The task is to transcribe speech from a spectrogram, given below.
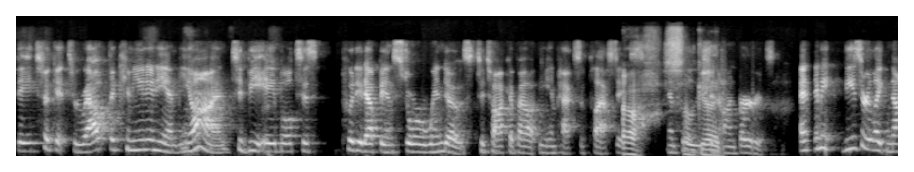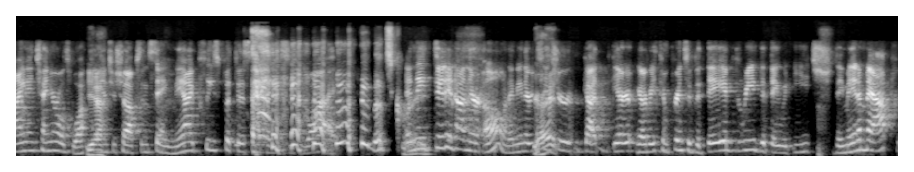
they took it throughout the community and beyond to be able to put it up in store windows to talk about the impacts of plastics Oh, and so pollution good. on birds. And I mean, these are like nine and 10 year olds walking Yeah. into shops and saying, May I please put this up? And this is why. That's great. And they did it on their own. I mean, their Right. teacher got everything printed, but they agreed that they would each, they made a map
